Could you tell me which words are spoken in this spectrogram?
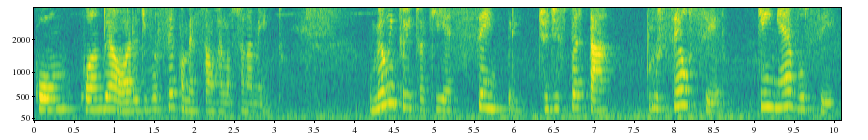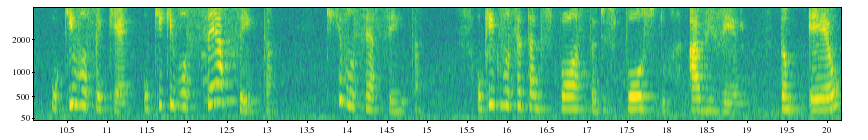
como, quando é a hora de você começar um relacionamento. O meu intuito aqui é sempre te despertar para o seu ser, quem é você, o que você quer, o que, que você aceita, o que, que você aceita. O que, que você está disposta, disposto a viver? Então, eu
